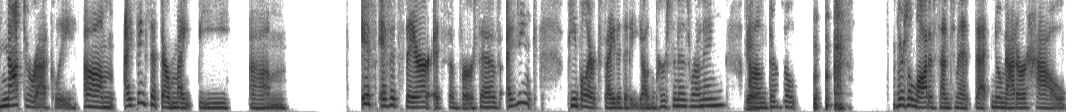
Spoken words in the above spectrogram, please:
not directly. Um, I think that there might be um if if it's there, it's subversive. I think people are excited that a young person is running. Yeah. Um, there's a there's a lot of sentiment that no matter how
